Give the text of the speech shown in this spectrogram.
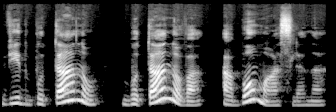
Від бутану бутанова або масляна.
